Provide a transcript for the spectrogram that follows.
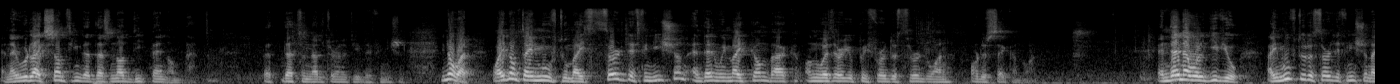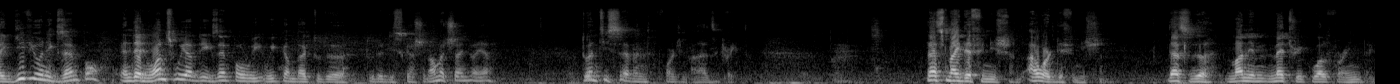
And I would like something that does not depend on that. that that's an alternative definition. You know what? Why don't I move to my third definition and then we might come back on whether you prefer the third one or the second one. And then I will give you, I move to the third definition, I give you an example, and then once we have the example, we, we come back to the, to the discussion. How much time do I have? 27, 40, ah, that's great. That's my definition, our definition. That's the money metric welfare index.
